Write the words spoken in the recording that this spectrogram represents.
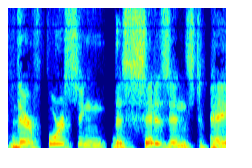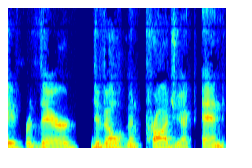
they're forcing the citizens to pay for their development project. And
